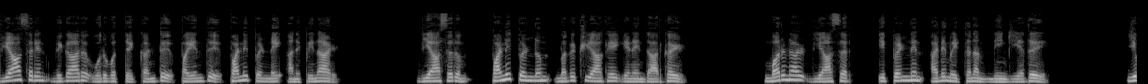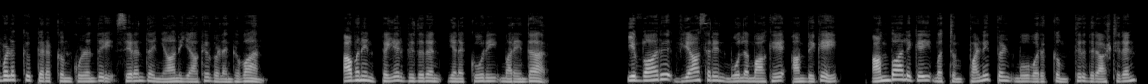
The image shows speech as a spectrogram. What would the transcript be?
வியாசரின் விகார உருவத்தைக் கண்டு பயந்து பணிப்பெண்ணை அனுப்பினாள். வியாசரும் பணிப்பெண்ணும் மகிழ்ச்சியாக இணைந்தார்கள். மறுநாள் வியாசர் இப்பெண்ணின் அடிமைத்தனம் நீங்கியது. இவளுக்கு பிறக்கும் குழந்தை சிறந்த ஞானியாக விளங்குவான். அவனின் பெயர் விதுரன் எனக் கூறி மறைந்தார். இவ்வாறு வியாசரின் மூலமாக அம்பிகை அம்பாலிகை மற்றும் பணிப்பெண் மூவருக்கும் திருதராஷ்டிரன்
